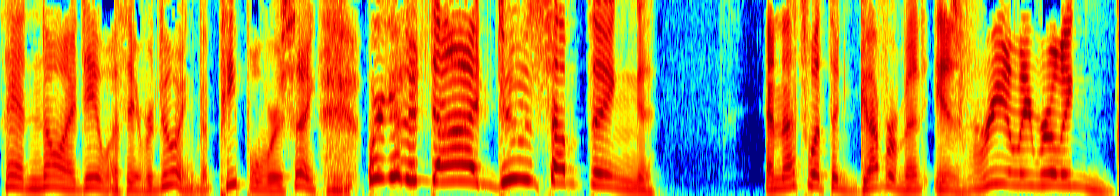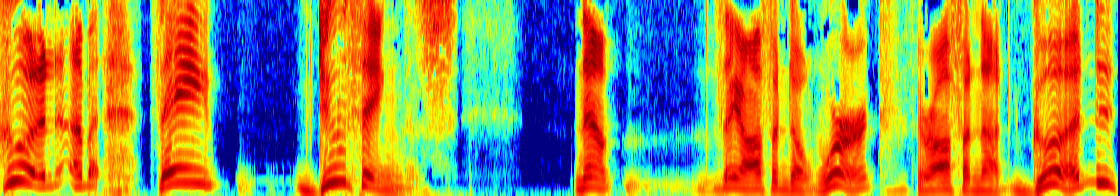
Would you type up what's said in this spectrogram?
They had no idea what they were doing, but people were saying, We're going to die, do something. And that's what the government is really, really good about. They do things. Now, they often don't work, they're often not good.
